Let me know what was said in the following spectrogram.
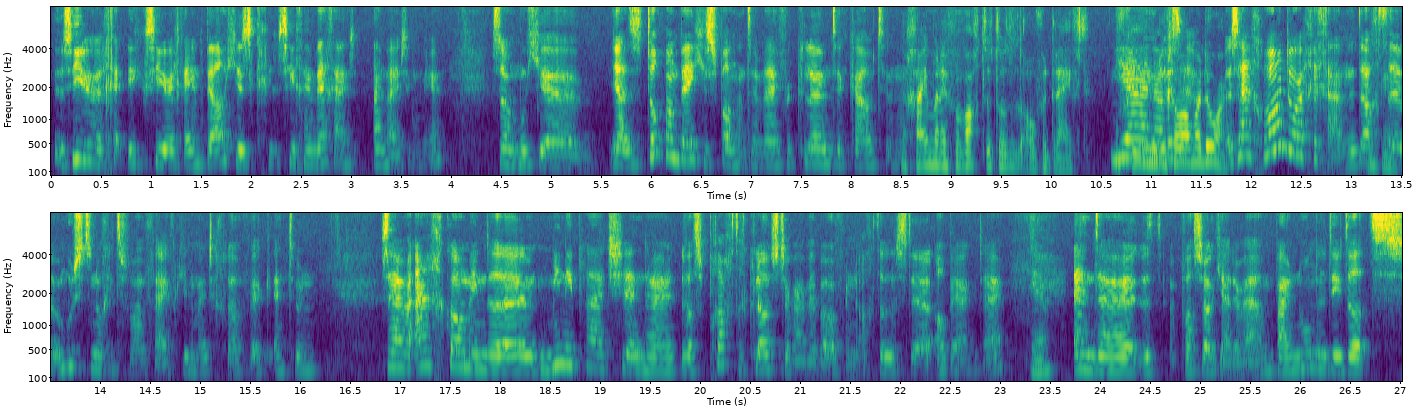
zie er, ik zie er geen pijltjes, ik zie geen wegaanwijzing meer. Dus dan moet je, ja, het is toch wel een beetje spannend. En wij verkleumd en koud. En, Dan ga je maar even wachten tot het overdrijft. Of ja, nou, jullie we gewoon zijn, maar door. We zijn gewoon doorgegaan. We dachten, we moesten nog iets van vijf kilometer, geloof ik. En toen zijn we aangekomen in de mini-plaatsje. En daar was een prachtig klooster waar we hebben overnacht. Dat is de alberg daar. Ja. En daar het was ook, ja, er waren een paar nonnen die dat,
